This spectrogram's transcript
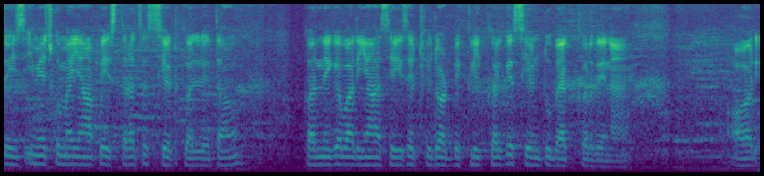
तो इस इमेज को मैं यहाँ पे इस तरह से सेट कर लेता हूँ। करने के बाद यहाँ से इसे थ्री डॉट पे क्लिक करके सेंड टू बैक कर देना है। और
